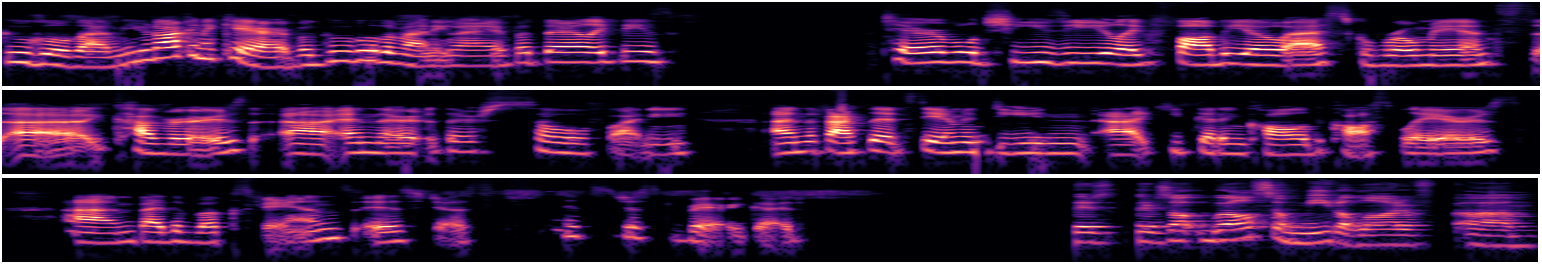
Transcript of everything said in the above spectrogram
Google them. You're not gonna care, but Google them anyway. But they're like these terrible, cheesy, like Fabio esque romance uh, covers, uh, and they're they're so funny. And the fact that Sam and Dean uh, keep getting called cosplayers um, by the books fans is just it's just very good. There's there's we also meet a lot of um,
